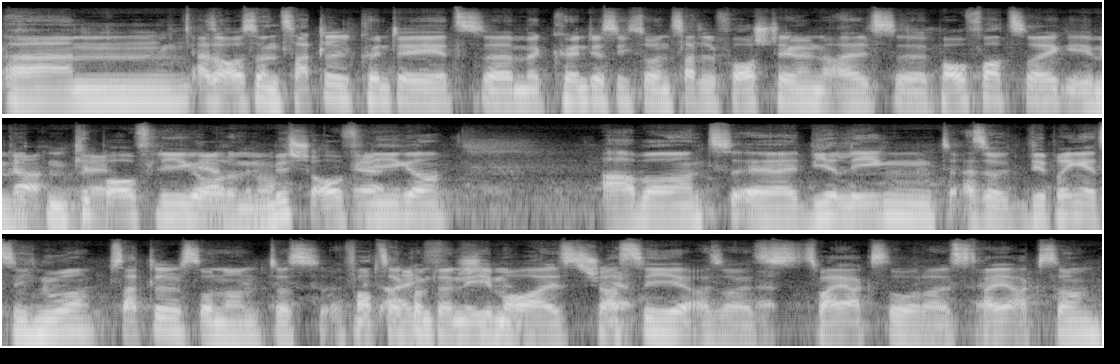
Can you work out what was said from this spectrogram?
Ähm, also auch so ein Sattel könnte jetzt, äh, man könnte sich so einen Sattel vorstellen als äh, Baufahrzeug, eben ja, mit einem Kippauflieger ja, oder einem genau. Mischauflieger. Aber äh, wir legen, also wir bringen jetzt nicht nur Sattel, sondern das Fahrzeug kommt dann eben auch als Chassis, also als Zweiachser oder als Dreiachser,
